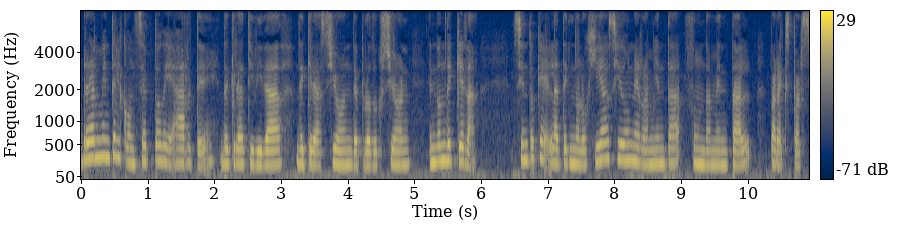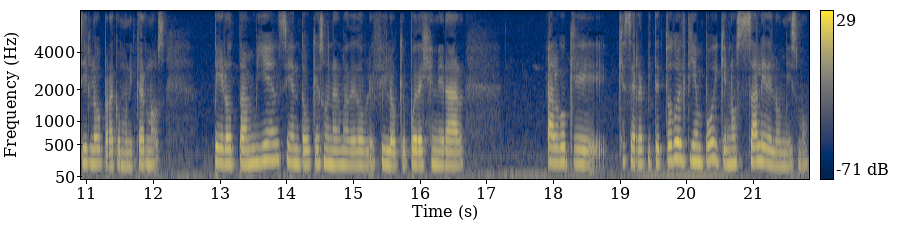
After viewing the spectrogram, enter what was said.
realmente el concepto de arte, de creatividad, de creación, de producción, ¿en dónde queda? Siento que la tecnología ha sido una herramienta fundamental para esparcirlo, para comunicarnos, pero también siento que es un arma de doble filo que puede generar algo que, que se repite todo el tiempo y que no sale de lo mismo.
